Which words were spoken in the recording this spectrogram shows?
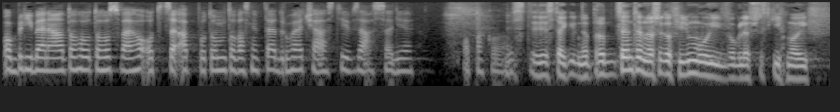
oblíbená toho, toho svého otce a potom to vlastně v té druhé části v zásadě Jest, jest no, producentem naszego filmu i w ogóle wszystkich moich,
